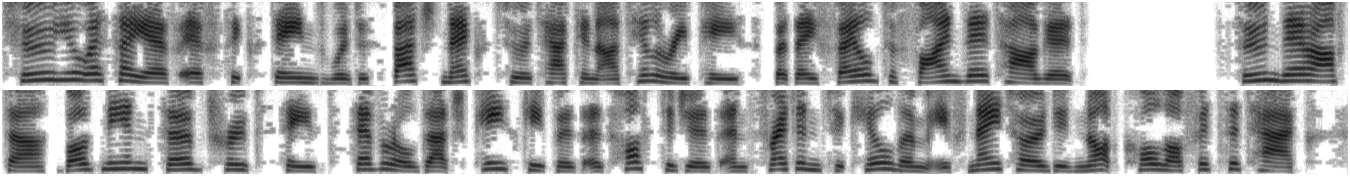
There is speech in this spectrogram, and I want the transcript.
Two USAF F-16s were dispatched next to attack an artillery piece, but they failed to find their target. Soon thereafter, Bosnian Serb troops seized several Dutch peacekeepers as hostages and threatened to kill them if NATO did not call off its attacks.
